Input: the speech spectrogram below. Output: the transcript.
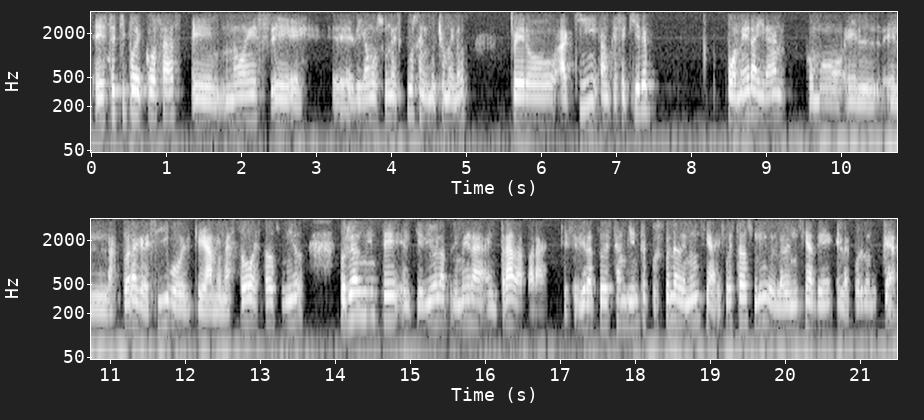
este tipo de cosas eh, no es, eh, eh, digamos, una excusa, ni mucho menos, pero aquí, aunque se quiere poner a Irán como el, el actor agresivo, el que amenazó a Estados Unidos, pues realmente el que dio la primera entrada para que se diera todo este ambiente, pues fue la denuncia, y fue Estados Unidos, la denuncia del acuerdo nuclear.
